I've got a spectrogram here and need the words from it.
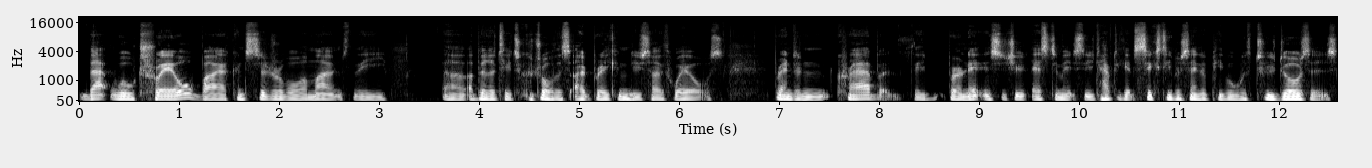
That will trail by a considerable amount the uh, ability to control this outbreak in New South Wales. Brendan Crabb at the Burnet Institute estimates that you'd have to get 60% of people with two doses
